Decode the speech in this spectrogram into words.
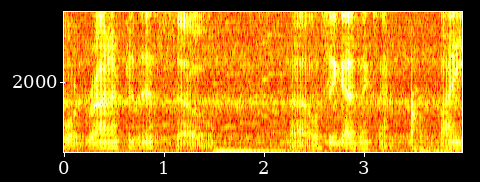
record right after this. So uh, we'll see you guys next time. Bye.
